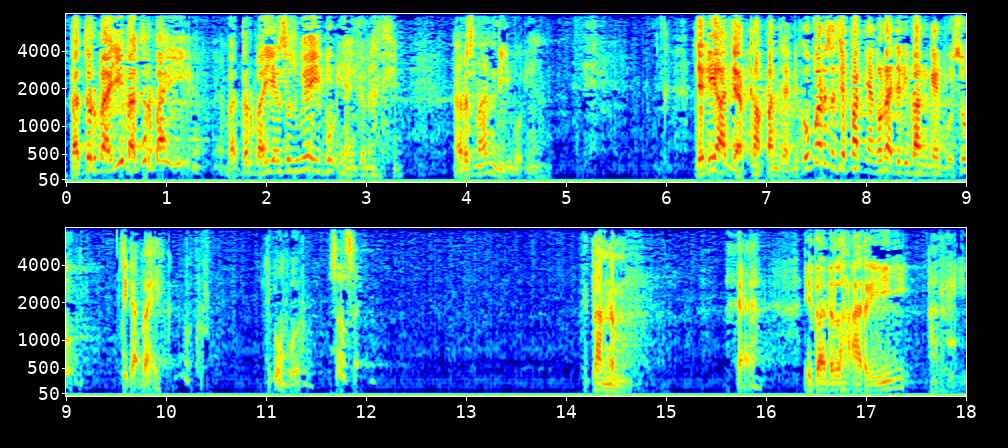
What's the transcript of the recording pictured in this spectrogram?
Batur bayi, batur bayi. Batur bayi yang sesuai ibunya itu nanti. Harus mandi ibunya. Jadi ajar kapan saya dikubur secepatnya. Kalau tidak jadi bangkai busuk, tidak baik. Dikubur, selesai. Ditanam. Ya. Itu adalah hari-hari.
